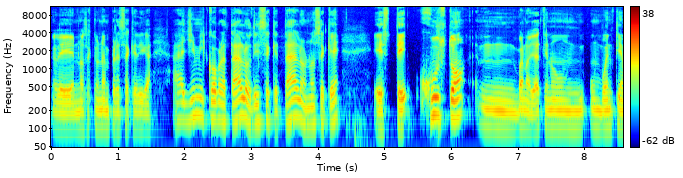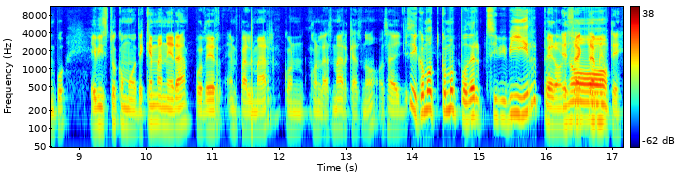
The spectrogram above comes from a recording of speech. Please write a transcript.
de, no sé qué, una empresa que diga, ah, Jimmy cobra tal, o dice que tal, o no sé qué. Este, justo, mm, bueno, ya tiene un, un buen tiempo, he visto como de qué manera poder empalmar con, con las marcas, ¿no? O sea, Sí, cómo, cómo poder sí vivir, pero no, exactamente.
